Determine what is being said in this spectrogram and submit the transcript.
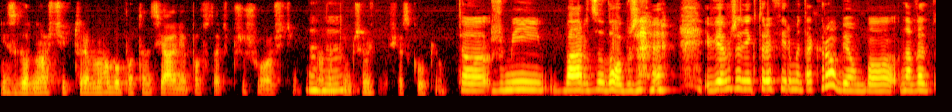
niezgodności, które mogą potencjalnie powstać w przyszłości. Mhm. Na takim czymś bym się skupił. To brzmi bardzo dobrze i wiem, że niektóre firmy tak robią, bo nawet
